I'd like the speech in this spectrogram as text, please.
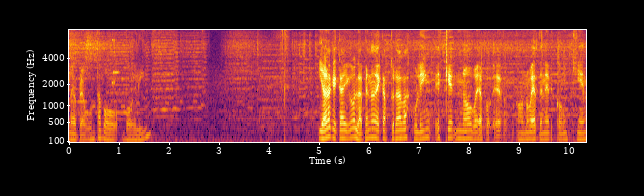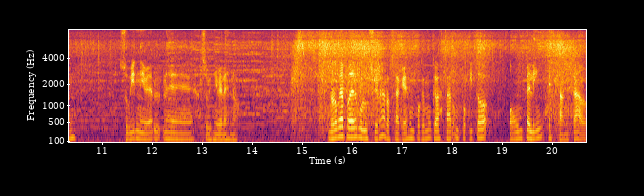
Me pregunta Bo Boelín. Y ahora que caigo, la pena de capturar a Basculín es que no voy a poder, o no voy a tener con quién subir nivel, eh, subir niveles no. No lo voy a poder evolucionar, o sea que es un Pokémon que va a estar un poquito o un pelín estancado.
